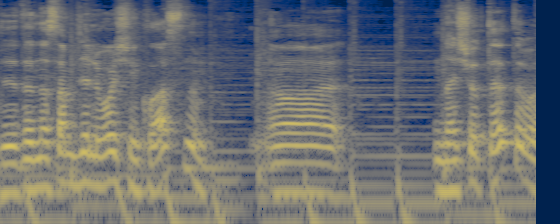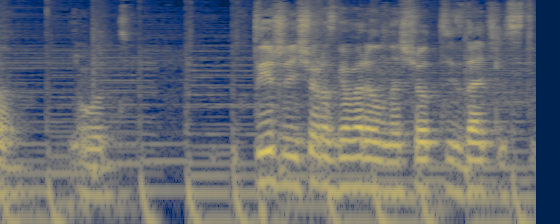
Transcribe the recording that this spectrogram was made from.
это на самом деле очень классно. А, насчет этого, вот, ты же еще разговаривал насчет издательств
